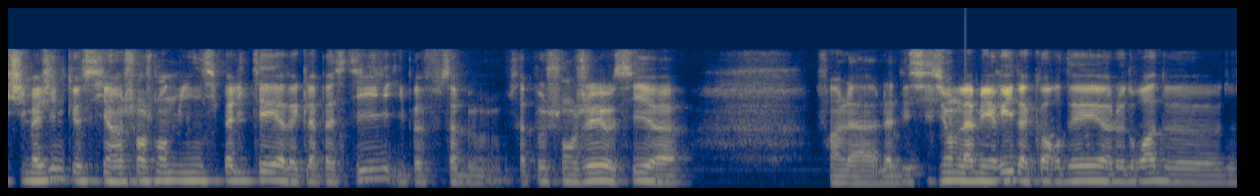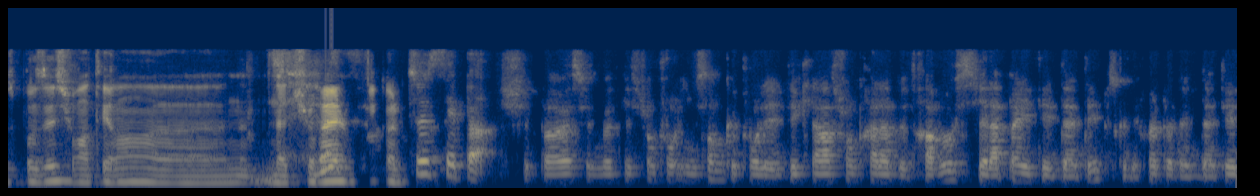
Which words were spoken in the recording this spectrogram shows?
j'imagine que s'il y a un changement de municipalité avec la pastille, ils peuvent, ça, ça peut changer aussi euh, enfin, la, décision de la mairie d'accorder euh, le droit de, se poser sur un terrain euh, naturel je, Je sais pas. Je sais pas, c'est une bonne question. Pour, il me semble que pour les déclarations préalables de travaux, si elle n'a pas été datée, parce que des fois elles peuvent être datées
